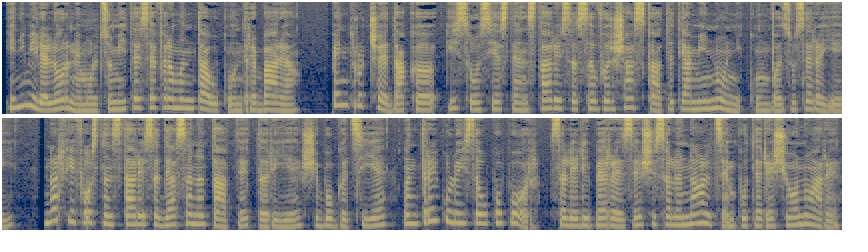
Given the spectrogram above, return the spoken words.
Inimile lor nemulțumite se frământau cu întrebarea, pentru ce, dacă Isus este în stare să săvârșească atâtea minuni cum văzuseră ei, n-ar fi fost în stare să dea sănătate, tărie și bogăție întregului său popor, să le libereze și să-l înalțe în putere și onoare.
